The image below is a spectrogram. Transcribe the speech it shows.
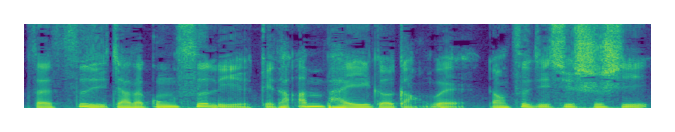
在自己家的公司里给他安排一个岗位，让自己去实习。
